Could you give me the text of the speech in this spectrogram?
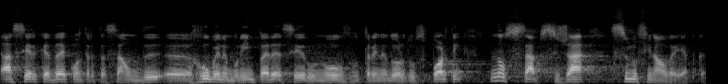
acerca da contratação de uh, Ruben Amorim para ser o novo treinador do Sporting. Não se sabe se já, se no final da época.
